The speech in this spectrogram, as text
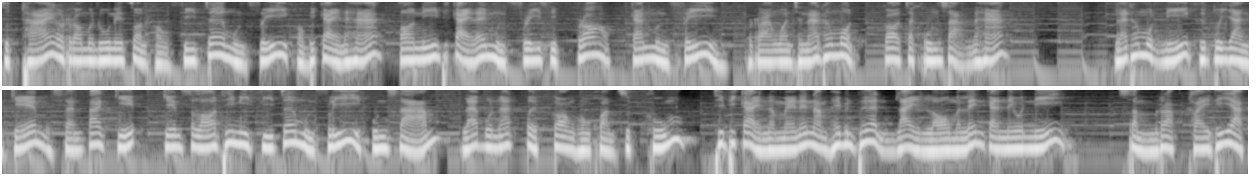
สุดท้ายเรามาดูในส่วนของฟีเจอร์หมุนฟรีของพี่ไก่นะฮะ ตอนนี้พี่ไก่ได้หมุนฟรี 10 รอบ การหมุนฟรี รางวัลชนะทั้งหมดก็จะคูณ3นะฮะ และทั้งหมดนี้คือตัวอย่างเกม Santa Gift เกมสล็อตที่มีฟีเจอร์หมุนฟรีคูณ3 และโบนัสเปิดกล่องของขวัญสุดคุ้ม ที่พี่ไก่นำมาแนะนำให้เพื่อนๆไล่ลองมาเล่นกันในวันนี้สำหรับใครที่อยาก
